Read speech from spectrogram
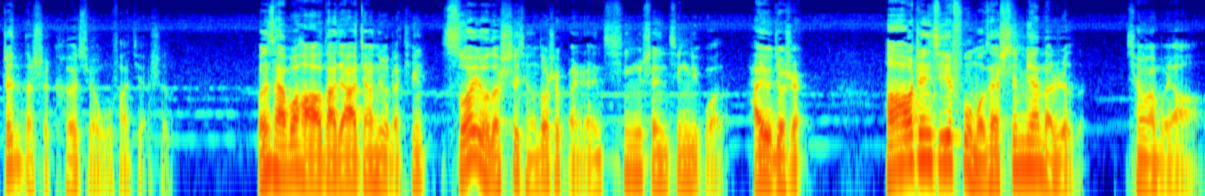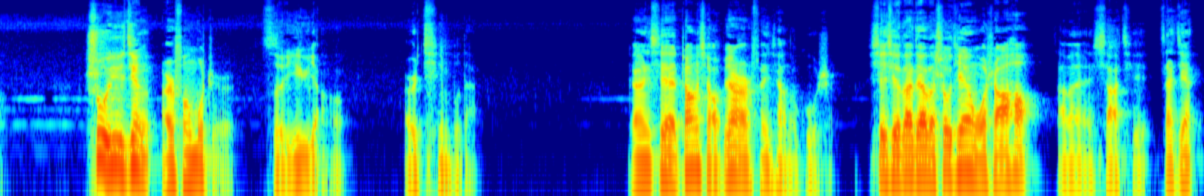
真的是科学无法解释的。文采不好，大家将就着听。所有的事情都是本人亲身经历过的。还有就是，好好珍惜父母在身边的日子，千万不要树欲静而风不止，子欲养而亲不待。感谢张小辫儿分享的故事，谢谢大家的收听，我是阿浩，咱们下期再见。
